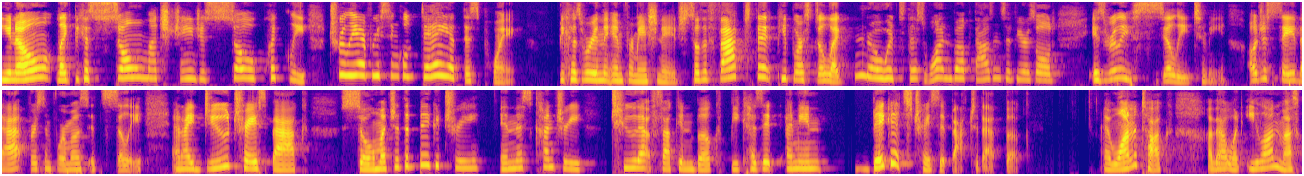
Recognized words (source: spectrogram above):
You know, like because so much changes so quickly, truly every single day at this point because we're in the information age. So the fact that people are still like, no, it's this one book, thousands of years old, is really silly to me. I'll just say that first and foremost, it's silly. And I do trace back so much of the bigotry in this country to that fucking book because it, I mean, bigots trace it back to that book. I want to talk about what Elon Musk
